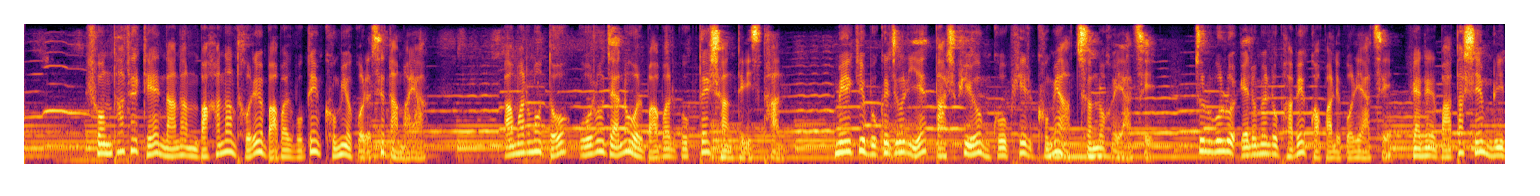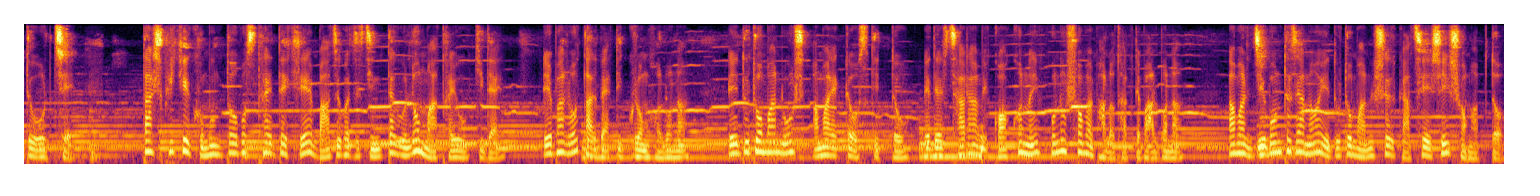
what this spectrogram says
সন্ধ্যা থেকে নানান বাহানা ধরে বাবার বুকে ঘুমিয়ে করেছে তামায়া। আমার মতো ওরও যেন ওর বাবার বুকটাই শান্তির স্থান। মেয়েকে বুকে জড়িয়ে তাসফিও গভীর ঘুমে আচ্ছন্ন হয়ে আছে। চুলগুলো এলোমেলোভাবে কপালে পড়ে আছে। ফ্যানের বাতাসে মৃদু উঠছে। তাসফিকে ঘুমন্ত অবস্থায় দেখে বাজে বাজে চিন্তাগুলো মাথায় উকি দেয়। এবারও তার ব্যতিক্রম হলো না। এই দুটো মানুষ আমার একটা অস্তিত্ব। এদের ছাড়া আমি কখনোই কোনো সময় ভালো থাকতে পারব না। আমার জীবনটা যেন এই দুটো মানুষের কাছে এসেই সমাপ্ত।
